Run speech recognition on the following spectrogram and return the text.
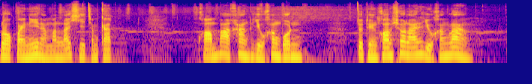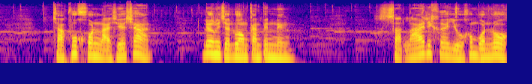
โลกใบนี้นะ่ะมันไร้ขีดจำกัด ความบ้าคลั่งที่อยู่ข้างบนจนถึงความชั่วร้ายที่อยู่ข้างล่าง จากผู้คนหลายเชื้อชาติ เรื่องที่จะรวมกันเป็นหนึ่ง สัตว์ร้ายที่เคยอยู่ข้างบนโลก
